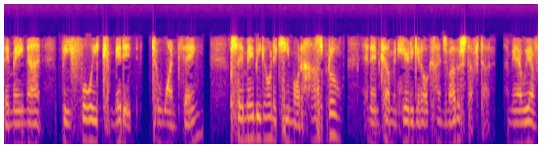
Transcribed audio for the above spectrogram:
They may not be fully committed to one thing. So they may be going to chemo a hospital and then coming here to get all kinds of other stuff done. I mean, we have,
